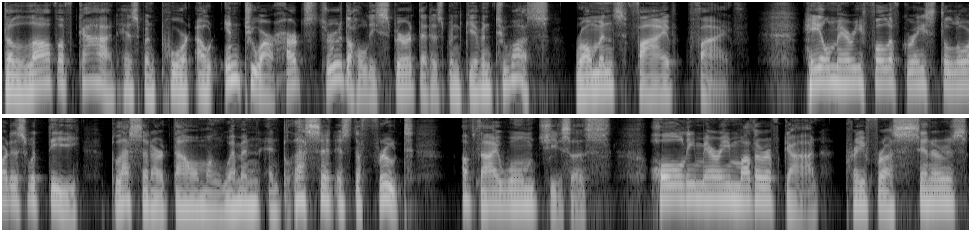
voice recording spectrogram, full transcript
The love of God has been poured out into our hearts through the Holy Spirit that has been given to us. Romans 5 5. Hail Mary, full of grace, the Lord is with thee. Blessed art thou among women, and blessed is the fruit of thy womb, Jesus. Holy Mary, Mother of God, pray for us sinners,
